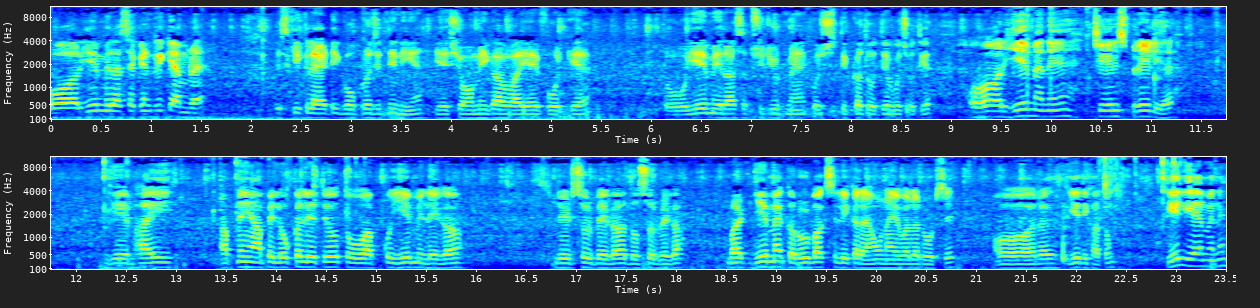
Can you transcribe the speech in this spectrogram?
और ये मेरा सेकेंडरी कैमरा है। इसकी क्लैरिटी गोप्रो जितनी नहीं है। ये शॉमी का वाई आई फोर के है। तो ये मेरा सब्सिट्यूट में कुछ दिक्कत होती है, कुछ होती है। और ये मैंने चेन स्प्रे लिया है। ये भाई, अपने यहाँ पे लोकल लेते हो तो आपको ये मिलेगा, डेढ़ सौ रुपये का, दो सौ रुपये का। बट ये मैं करोड़ बाग से लेकर आया हूँ नए वाला रोड से। और ये दिखाता हूँ। ये लिया है मैंने,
